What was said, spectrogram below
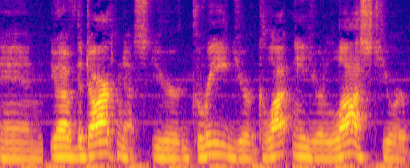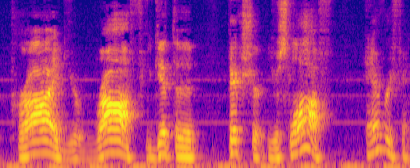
and you have the darkness, your greed, your gluttony, your lust, your pride, your wrath. You get the picture, your sloth, everything,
